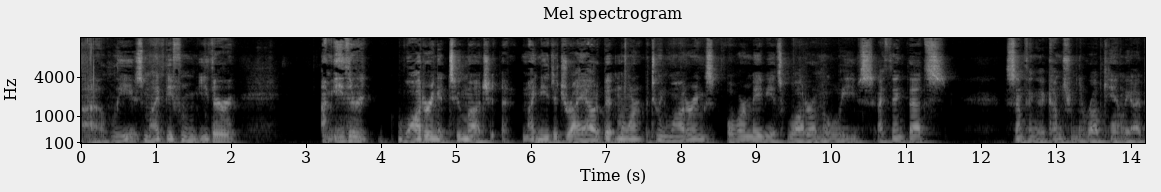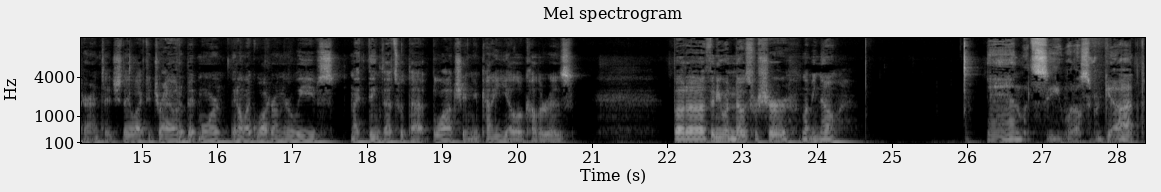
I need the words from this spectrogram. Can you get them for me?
uh, leaves might be from either, I'm either watering it too much. It might need to dry out a bit more between waterings, or maybe it's water on the leaves. I think that's something that comes from the robcantleyi parentage. They like to dry out a bit more. They don't like water on their leaves. And I think that's what that blotching and kind of yellow color is. But uh, if anyone knows for sure, let me know. And let's see, what else have we got?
